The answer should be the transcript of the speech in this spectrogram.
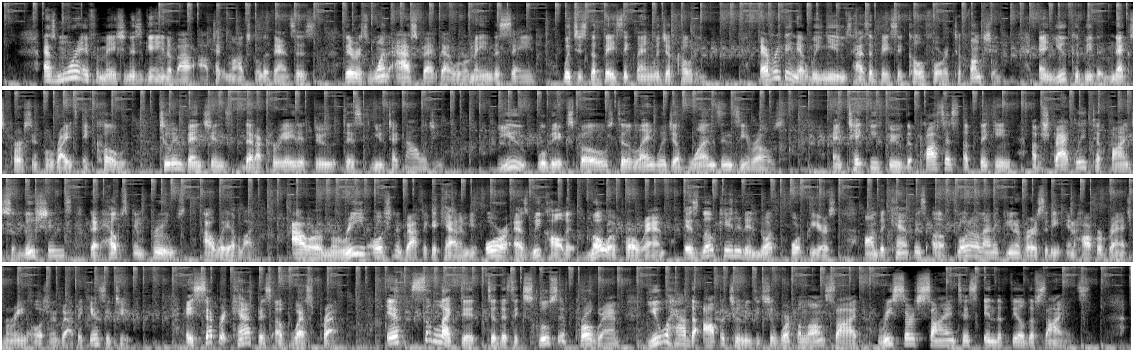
As more information is gained about our technological advances, there is one aspect that will remain the same, which is the basic language of coding. Everything that we use has a basic code for it to function, and you could be the next person who writes a code to inventions that are created through this new technology. You will be exposed to the language of ones and zeros, and take you through the process of thinking abstractly to find solutions that helps improves our way of life. Our Marine Oceanographic Academy, or as we call it, MOA program, is located in North Fort Pierce on the campus of Florida Atlantic University and Harbor Branch Marine Oceanographic Institute, a separate campus of West Prep. If selected to this exclusive program, you will have the opportunity to work alongside research scientists in the field of science.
